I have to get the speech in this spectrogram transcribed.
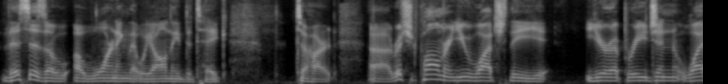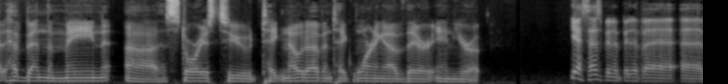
this is a, a warning that we all need to take to heart. Uh, Richard Palmer, you watched the Europe region. What have been the main uh, stories to take note of and take warning of there in Europe? Yes, has been a bit of a, a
